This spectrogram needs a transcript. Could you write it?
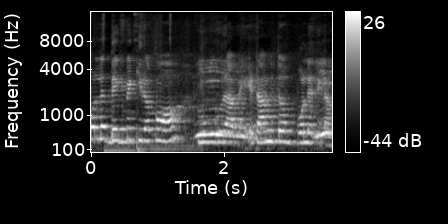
বললে দেখবে কীরকম ঘুরাবে। এটা আমি তো বলে দিলাম।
